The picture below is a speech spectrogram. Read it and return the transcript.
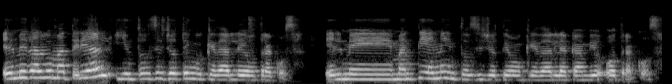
Él me da algo material y entonces yo tengo que darle otra cosa él me mantiene, entonces yo tengo que darle a cambio otra cosa.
